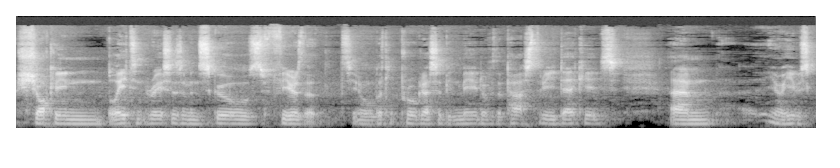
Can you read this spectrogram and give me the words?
shocking, blatant racism in schools, fears that you know little progress had been made over the past three decades. Um, you know, he was,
